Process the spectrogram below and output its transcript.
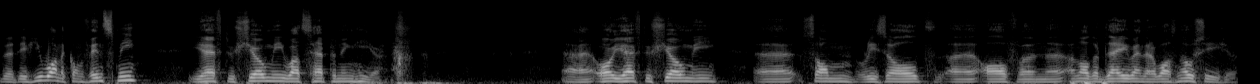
but if you want to convince me you have to show me what's happening here. uh, or you have to show me uh, some result uh, of an, uh, another day when there was no seizure.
